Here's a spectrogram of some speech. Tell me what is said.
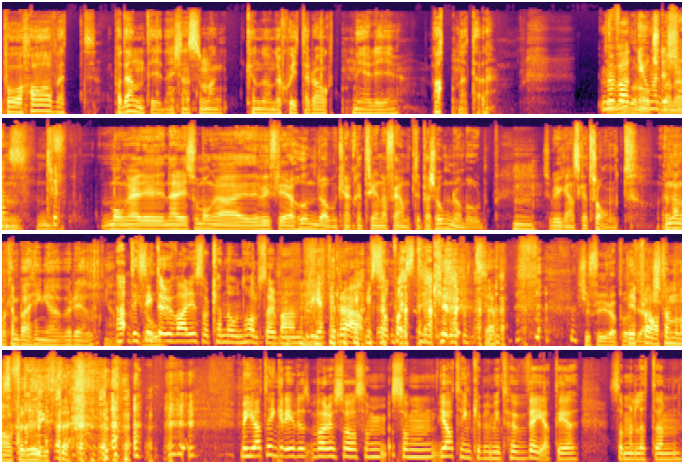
På havet på den tiden känns det som man kunde ändå skita rakt ner i vattnet. Eller? Men vad, jo men det känns... en- Många, när det är så många, det är flera hundra, om kanske 350 personer ombord, Mm. så blir det ganska trångt. Men man kan bara hänga över relingen. Ja, det sitter ur varje så kanonhåll så är det bara en blek röv som bara sticker ut. Ja. 24 pund Det pratar man om för lite. Men jag tänker, är det, var det så som, som jag tänker med mitt huvud att det är som en liten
